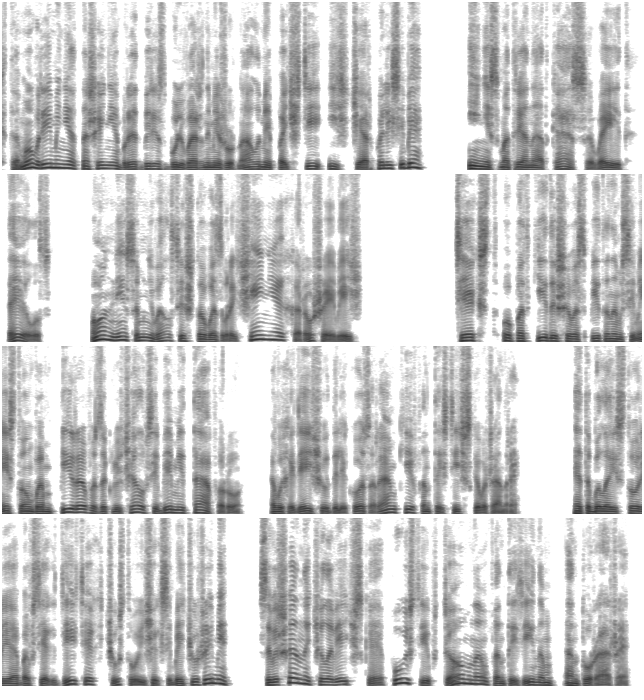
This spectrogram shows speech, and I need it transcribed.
К тому времени отношения Брэдбери с бульварными журналами почти исчерпали себя, и несмотря на отказ Wait Tales, он не сомневался, что возвращение – хорошая вещь. Текст о подкидыше воспитанным семейством вампиров заключал в себе метафору, выходящую далеко за рамки фантастического жанра. Это была история обо всех детях, чувствующих себя чужими, совершенно человеческая, пусть и в темном фантазийном антураже.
